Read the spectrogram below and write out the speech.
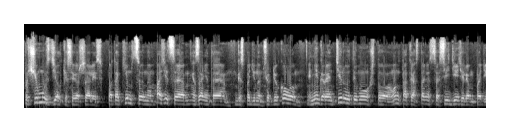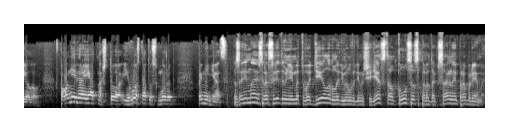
почему сделки совершались по таким ценам. Позиция, занятая господином Сердюковым, не гарантирует ему, что он так и останется свидетелем по делу. Вполне вероятно, что его статус может поменяться. Занимаясь расследованием этого дела, Владимир Владимирович, я столкнулся с парадоксальной проблемой.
